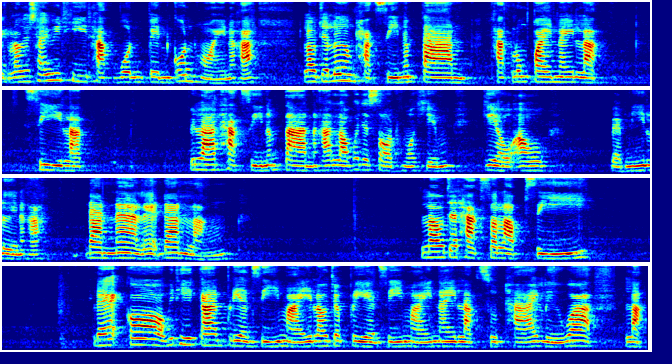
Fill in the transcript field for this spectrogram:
ก เราจะใช้วิธีถักวนเป็นก้นหอยนะคะ เราจะเริ่มถักสีน้ำตาล ถักลงไปในหลักสี่หลัก เวลาถักสีน้ำตาลนะคะ เราก็จะสอดหัวเข็มเกี่ยวเอาแบบนี้เลยนะคะ ด้านหน้าและด้านหลัง เราจะถักสลับสี และก็วิธีการเปลี่ยนสีไหม เราจะเปลี่ยนสีไหมในหลักสุดท้ายหรือว่าหลัก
